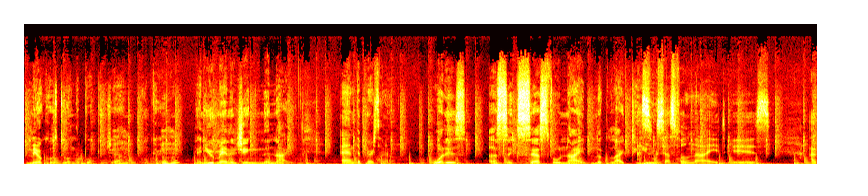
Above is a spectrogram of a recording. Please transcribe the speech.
Mirko's doing the bookings, yeah? Mm-hmm. Okay. Mm-hmm. And you're managing the night. And the personnel. What does a successful night look like to a you? A successful night is a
